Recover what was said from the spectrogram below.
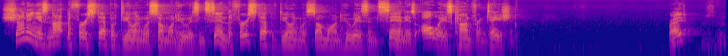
Shunning is not the first step of dealing with someone who is in sin. The first step of dealing with someone who is in sin is always confrontation. Right? Mm-hmm.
